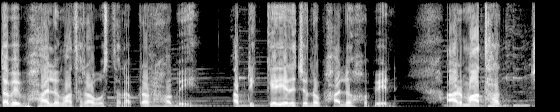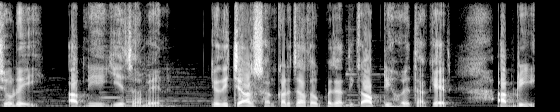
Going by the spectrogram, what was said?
তবে ভালো মাথার অবস্থান আপনার হবে। আপনি ক্যারিয়ারের জন্য ভালো হবেন। আর মাথা জোরেই আপনি এগিয়ে যাবেন। যদি চার সংখ্যার জাতক বা জাতিকা আপনি হয়ে থাকেন, আপনি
